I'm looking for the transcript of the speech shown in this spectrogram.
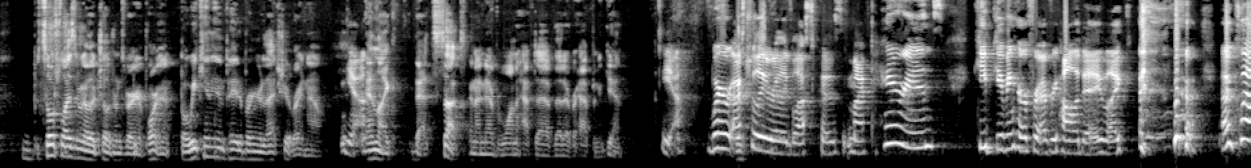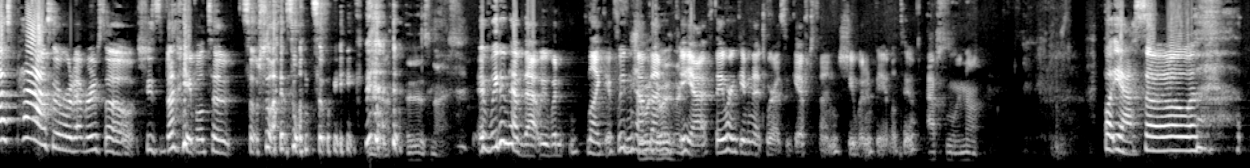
socializing with other children is very important, but we can't even pay to bring her to that shit right now, Yeah. and like that sucks. And I never want to have to have that ever happen again. Yeah. We're actually really blessed because my parents keep giving her for every holiday, like a class pass or whatever. So she's been able to socialize once a week. Yeah, it is nice. if we didn't have that, we wouldn't, like, if we didn't She have them, yeah, if they weren't giving that to her as a gift, then she wouldn't be able to. Absolutely not. But yeah, so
